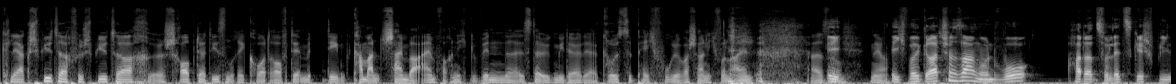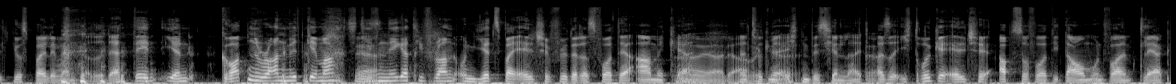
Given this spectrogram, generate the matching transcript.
Klerk Spieltag für Spieltag äh, schraubt er diesen Rekord drauf, der, mit dem kann man scheinbar einfach nicht gewinnen. Da ist er irgendwie der, der größte Pechvogel wahrscheinlich von allen. Also, ich, ja. ich wollte gerade schon sagen, und wo hat er zuletzt gespielt? Just bei Levante. Also der hat den ihren Grottenrun mitgemacht, ja. diesen Negativrun und jetzt bei Elche führt er das fort, der arme Kerl. Ah, ja, der arme tut Kerl. mir echt ein bisschen leid. Ja. Also ich drücke Elche ab sofort die Daumen und vor allem Klerk,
